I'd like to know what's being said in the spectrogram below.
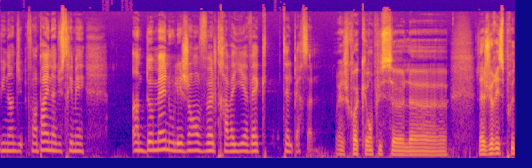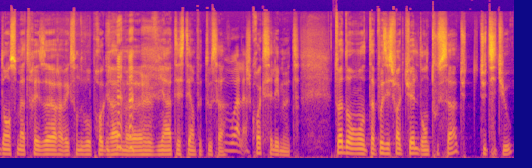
une industrie, enfin pas une industrie, mais un domaine où les gens veulent travailler avec telle personne. Oui, je crois qu'en plus, euh, la jurisprudence Matt Fraser, avec son nouveau programme, euh, vient attester un peu de tout ça. Voilà. Je crois que c'est l'émeute. Toi, dans ta position actuelle, dans tout ça, tu, te situes où?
